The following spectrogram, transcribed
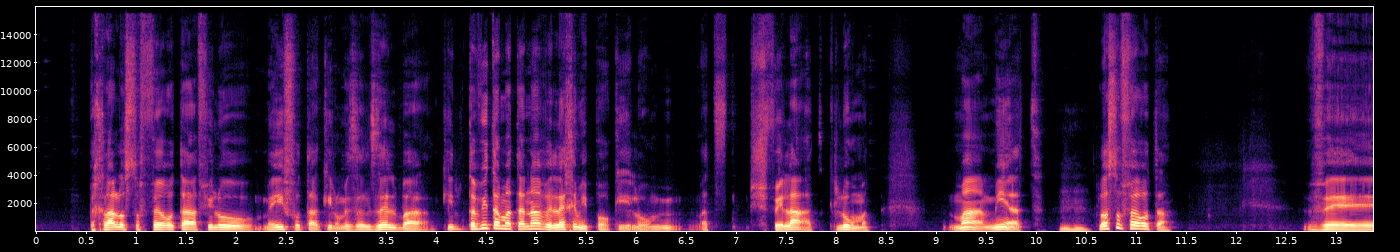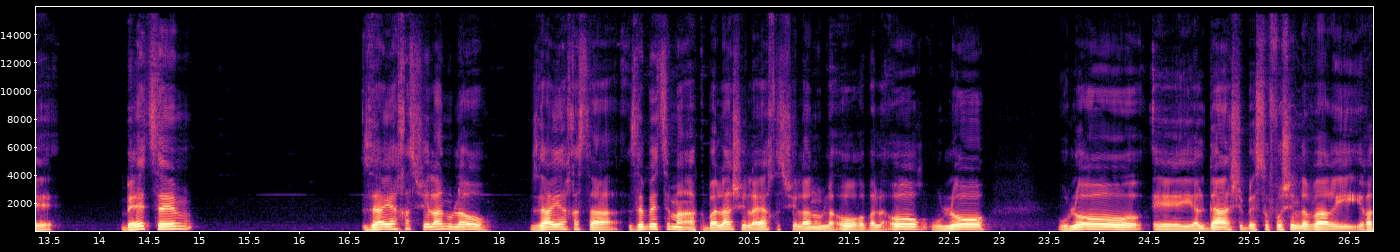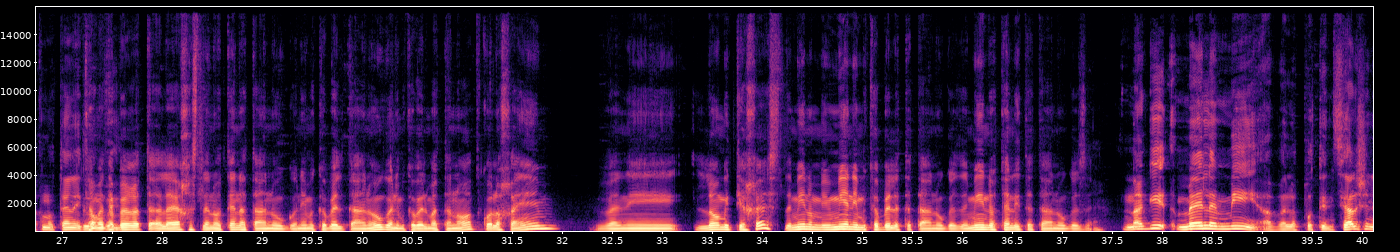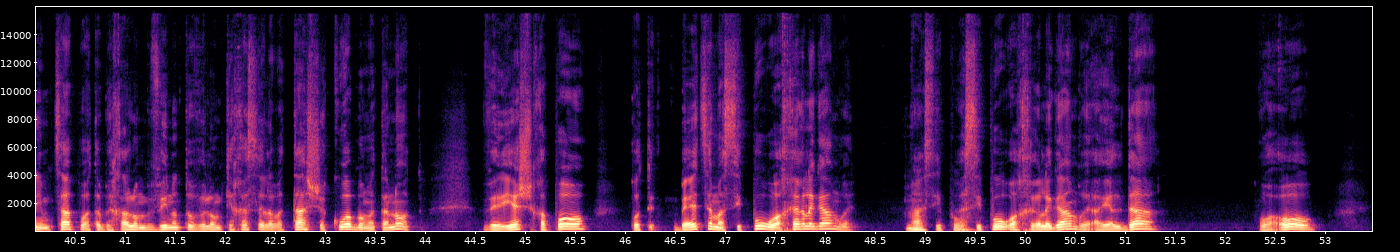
בכלל לא סופר אותה, אפילו מעיף אותה, כאילו מזלזל בה, כאילו תביא את המתנה ולכי מפה, כאילו, את שפלה, את כלום, את, מה, מי את? מהמם. לא סופר אותה. ובעצם זה היחס שלנו לאור. זה היחס, ה... זה בעצם ההקבלה של היחס שלנו לאור, אבל האור הוא לא, הוא לא אה, ילדה שבסופו של דבר היא, היא רק נותנת. אתה לא מדברת על היחס לנותן התענוג, אני מקבל תענוג, אני מקבל מתנות כל החיים, ואני לא מתייחס למי ממי אני מקבל את התענוג הזה, מי נותן לי את התענוג הזה. נגיד, מילא מי, אבל הפוטנציאל שנמצא פה, אתה בכלל לא מבין אותו ולא מתייחס אליו, אתה שקוע במתנות. ויש לך פה, פוט... בעצם הסיפור הוא אחר לגמרי. מה הסיפור? הסיפור הוא אחר לגמרי, הילדה, או האור,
